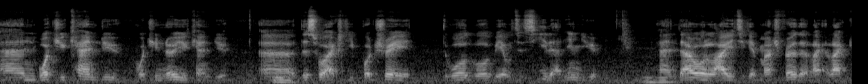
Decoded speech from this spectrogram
and what you can do, what you know you can do, uh, this will actually portray. The world will be able to see that in you, Mhm. and that will allow you to get much further. Like like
